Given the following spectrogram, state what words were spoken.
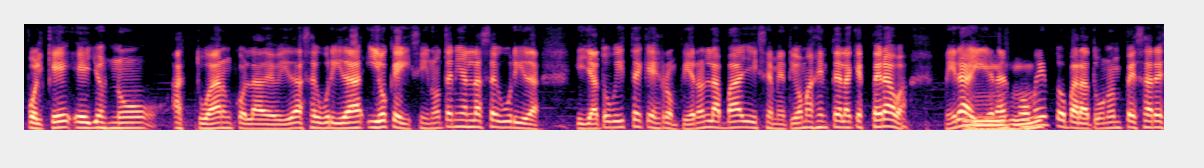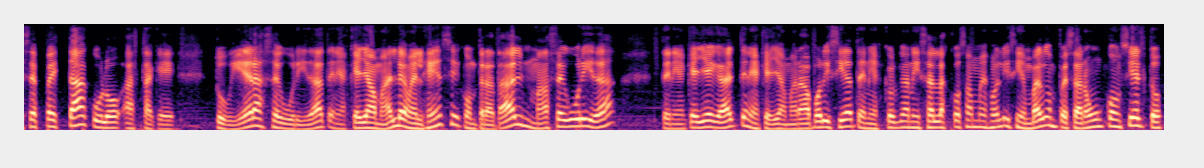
por qué ellos no actuaron con la debida seguridad. Y ok, si no tenían la seguridad y ya tuviste que rompieron las vallas y se metió más gente de la que esperaba, mira, ahí era el momento para tú no empezar ese espectáculo hasta que tuviera seguridad. Tenías que llamar de emergencia y contratar más seguridad. Tenías que llegar, tenías que llamar a la policía, tenías que organizar las cosas mejor y sin embargo empezaron un concierto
